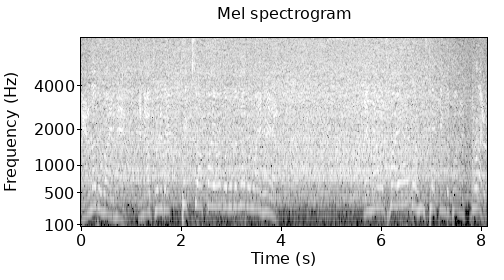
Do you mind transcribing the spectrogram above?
And another right hand. And now Trinidad picks off Mayorga with another right hand. And now it's Mayorga who's taking the punish. Right.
